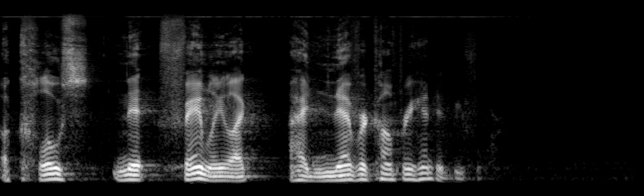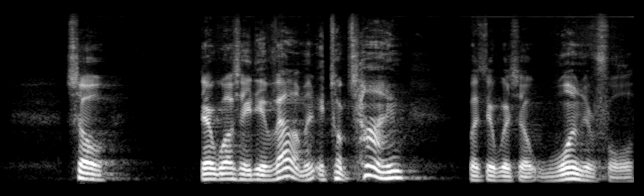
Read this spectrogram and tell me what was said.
a close knit family like I had never comprehended before. So there was a development. It took time, but there was a wonderful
